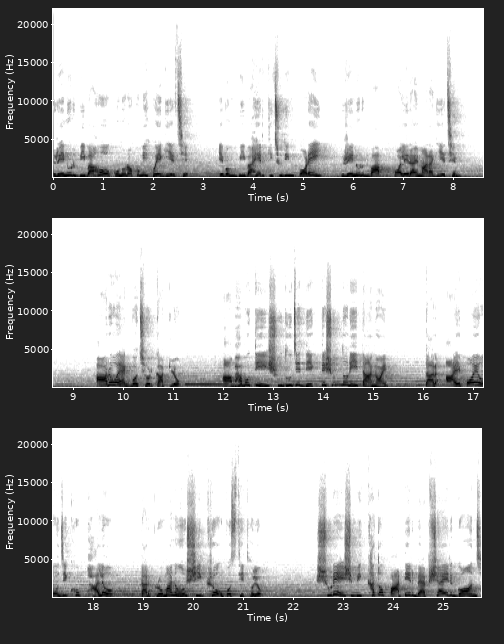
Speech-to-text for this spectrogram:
রেনুর বিবাহ কোনো রকমে হয়ে গিয়েছে এবং বিবাহের কিছুদিন পরেই রেনুর বাপ কলেরায় মারা গিয়েছেন। আরও এক বছর কাটল। আভাবতী শুধু যে দেখতে সুন্দরী তা নয়, তার আয় পয়ও যে খুব ভালো, তার প্রমাণও শীঘ্র উপস্থিত হল। সুরেশ বিখ্যাত পাটের ব্যবসায়ের গঞ্জ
